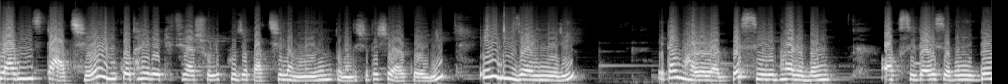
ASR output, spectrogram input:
ইয়ারিংসটা আছে। আমি কোথায় রেখেছি আসলে খুঁজে পাচ্ছিলাম না, এই তোমাদের সাথে শেয়ার করিনি। এই ডিজাইনেরই এটাও ভালো লাগবে। সিলভার এবং অক্সিডাইজ এবং দুই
